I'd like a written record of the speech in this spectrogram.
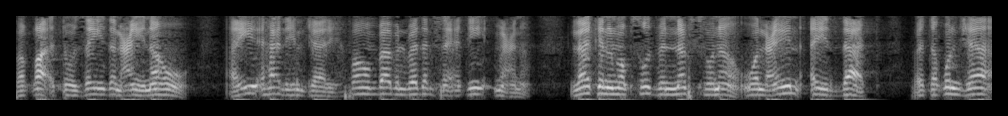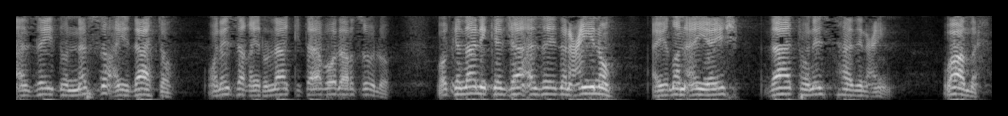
فقأت زيدا عينه. أي هذه الجارحة فهم باب البدل سيأتي معنا. لكن المقصود بالنفس هنا والعين أي الذات. فتقول جاء زيد النفس أي ذاته. وليس غير الله كتابه ولا رسوله. وكذلك جاء زيد عينه أيضا أي إيش؟ ذات وليست هذه العين. واضح.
